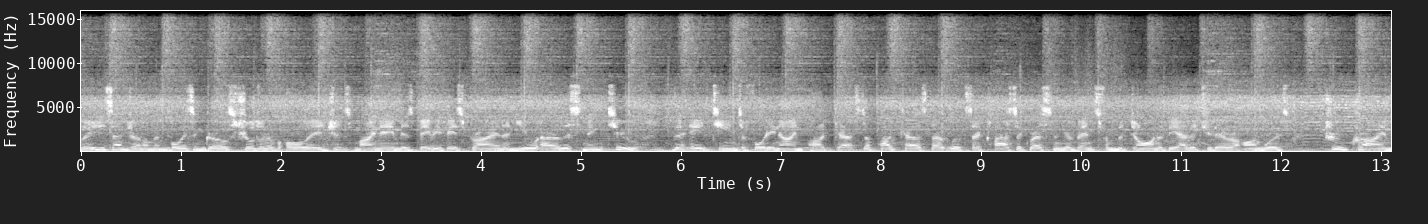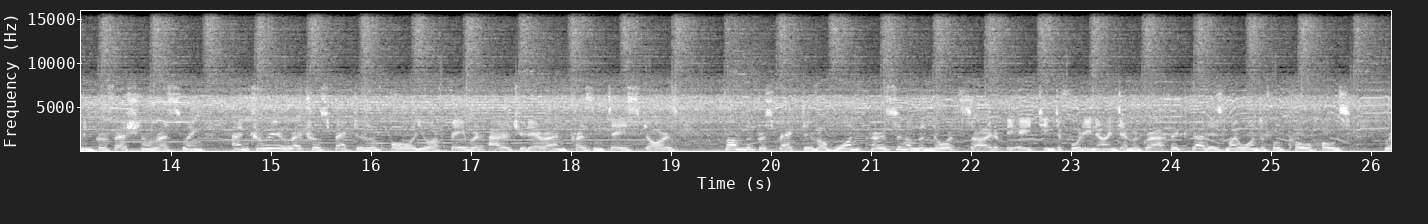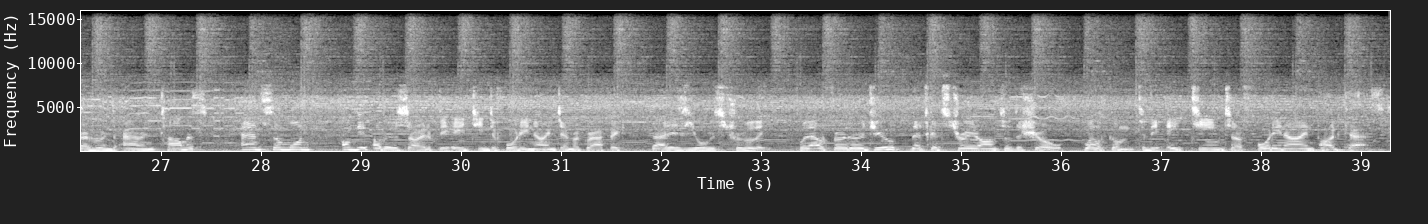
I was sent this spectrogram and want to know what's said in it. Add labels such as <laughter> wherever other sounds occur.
Ladies and gentlemen, boys and girls, children of all ages, my name is Babyface Brian, and you are listening to the 18 to 49 podcast, a podcast that looks at classic wrestling events from the dawn of the Attitude Era onwards, true crime in professional wrestling, and career retrospectives of all your favorite Attitude Era and present day stars from the perspective of one person on the north side of the 18 to 49 demographic, that is my wonderful co host, Reverend Aaron Thomas, and someone on the other side of the 18 to 49 demographic, that is yours truly. Without further ado, let's get straight on to the show. Welcome to the 18 to 49 podcast.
